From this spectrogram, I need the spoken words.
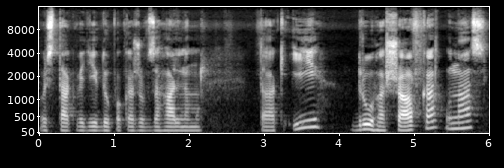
Ось так відійду, покажу в загальному. Так, і друга шафка у нас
